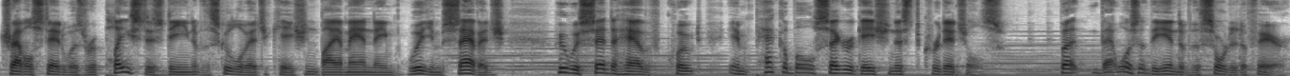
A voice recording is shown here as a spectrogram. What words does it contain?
Travelstead was replaced as dean of the School of Education by a man named William Savage, who was said to have, quote, impeccable segregationist credentials. But that wasn't the end of the sordid affair.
